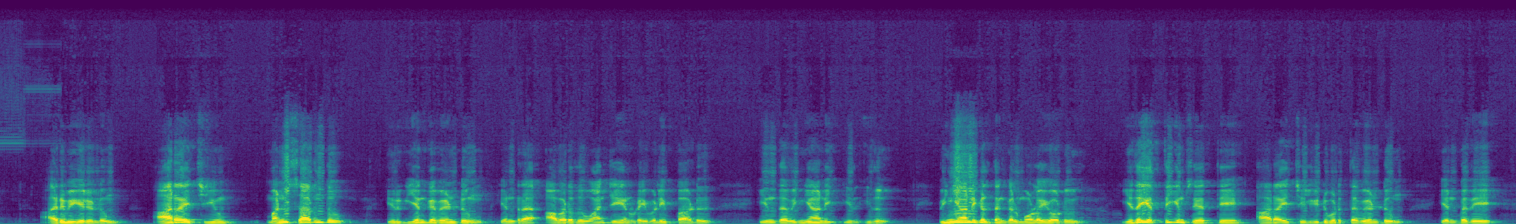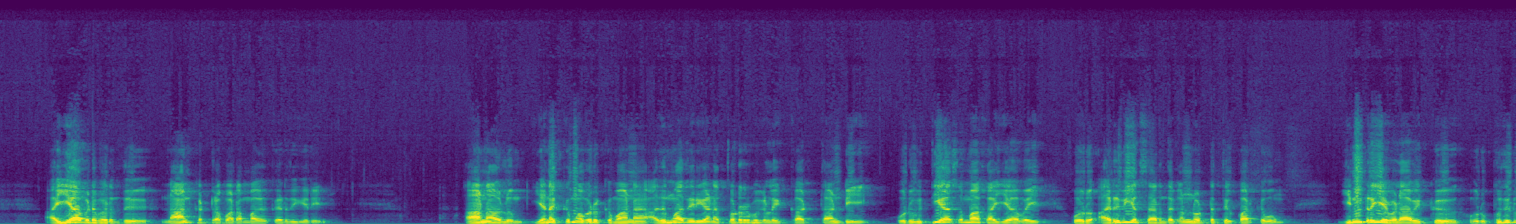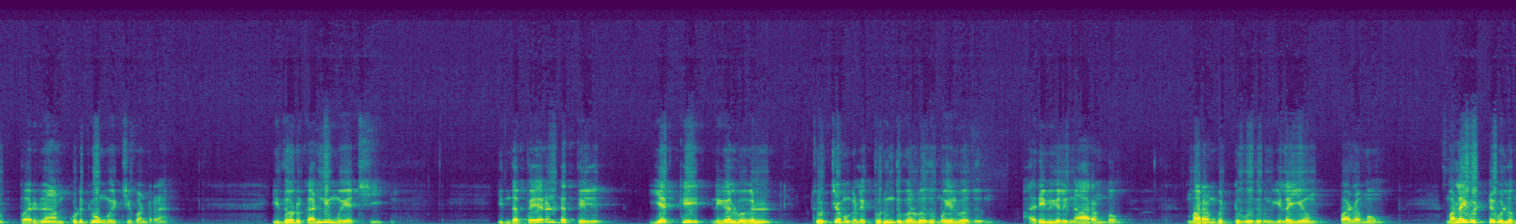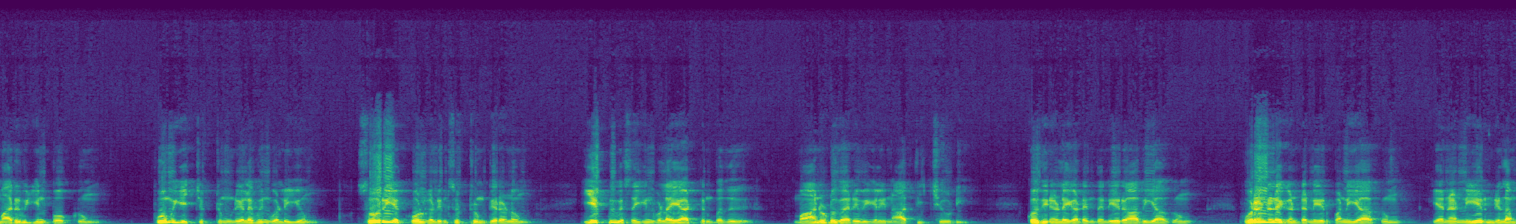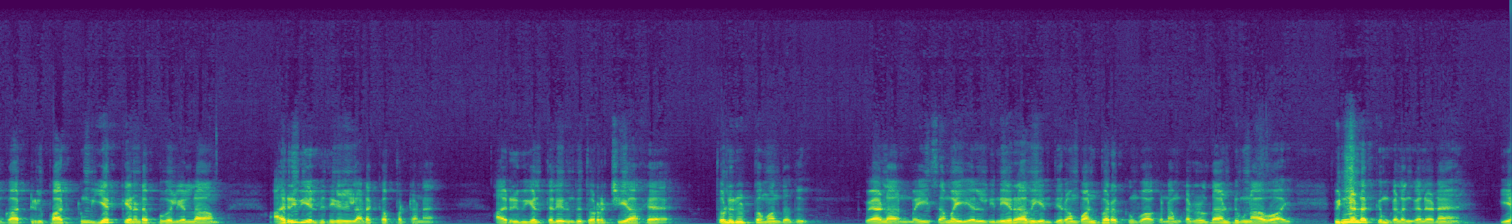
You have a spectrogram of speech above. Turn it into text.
அறிவியலிலும் ஆராய்ச்சியும் மண் சார்ந்து இயங்க வேண்டும் என்ற அவரது வாஞ்சையனுடைய வெளிப்பாடு இந்த விஞ்ஞானி இது- இது. விஞ்ஞானிகள் தங்கள் மூளையோடு இதயத்தையும் சேர்த்தே ஆராய்ச்சியில் ஈடுபடுத்த வேண்டும் என்பதே ஐயாவிடமிருந்து நான் கற்ற பாடமாக கருதுகிறேன். ஆனாலும் எனக்கும் அவருக்குமான அது மாதிரியான தொடர்புகளை தாண்டி ஒரு வித்தியாசமாக ஐயாவை ஒரு அறிவியல் சார்ந்த கண்ணோட்டத்தில் பார்க்கவும் இன்றைய விழாவிற்கு ஒரு புதிர் பரிணாமம் கொடுக்கவும் முயற்சி பண்ணுறேன் இது ஒரு கன்னி முயற்சி. இந்த பேரண்டத்தில் இயற்கை நிகழ்வுகள் சூட்சமங்களை புரிந்து கொள்வது முயல்வதும் அருவிகளின் ஆரம்பம். மரம் விட்டு உதிரும் இலையும் பழமும் மலை விட்டு விழும் அருவியின் போக்கும் பூமியைச் சுற்றும் நிலவின் வழியும் சூரிய கோள்களின் சுற்றும் திறனும் ஈர்ப்பு விசையின் விளையாட்டு என்பது மானுடுக அருவிகளின் ஆத்திச்சூடி. கொதிநிலை அடைந்த நீர் ஆவியாகும் உரநிலை கண்ட நீர் பனியாகும் என நீர் நிலம் காற்றில் பார்க்கும் இயற்கை நடப்புகள் எல்லாம் அறிவியல் விதிகளில் அடக்கப்பட்டன. அறிவியல் தலிருந்து தொடர்ச்சியாக தொழில்நுட்பம் வந்தது. வேளாண்மை சமையல் நீராவி எந்திரம் வான்பறக்கும் வாகனம் கடல் தாண்டும் நாவாய் விண்ணளக்கும் கலங்கள் என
